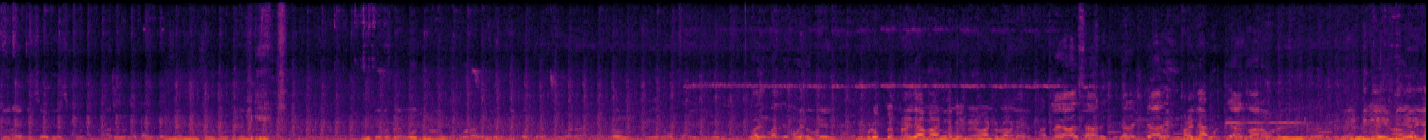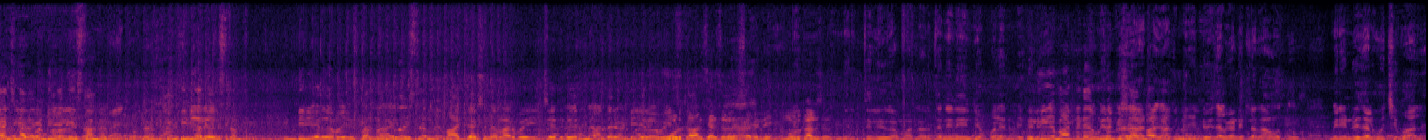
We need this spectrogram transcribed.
మీరే డిసైడ్ చేసుకోండి ఇప్పుడు ప్రజాభవన్లో మేము ఏమంటున్నాం అంటే అట్లా కాదు సార్ కరెక్ట్ కాదు. ఇది ప్రజా- పూర్తి అధ్వానం ఉన్నది. ఇంటికి ఇస్తాం మేము. ఇంటికి ఇస్తాం. ఇంటికి పోయి ఇస్తాం మా అధ్యక్షుల వారు పోయి ఇచ్చేది వేరు మేము అందరం ఇంటికి పోయి మూడు కాన్సెన్స్ ఉన్నాయి సార్ ఇది మూడు కాన్సెన్స్ మీరు తెలివిగా మాట్లాడితే నేను ఏం చెప్పలేను మీకు తెలుగుగా మాట్లాడేది ఉన్న విషయాలు మీరు మాట్లాడుతున్నాం ఇండివిజువల్ కానీ ఇట్లా రావద్దు మీరు ఇండివిజువల్ వచ్చి బాగాలి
